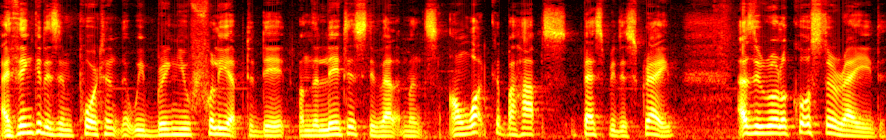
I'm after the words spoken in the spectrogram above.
I think it is important that we bring you fully up to date on the latest developments on what could perhaps best be described as the roller coaster ride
